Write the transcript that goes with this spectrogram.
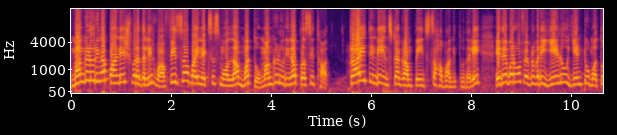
ಮಂಗಳೂರಿನ ಪಾಂಡೇಶ್ವರದಲ್ಲಿರುವ ಪಿಜ್ಜಾ ಬೈ ನೆಕ್ಸಸ್ ಮಾಲ್ನ ಮತ್ತು ಮಂಗಳೂರಿನ ಪ್ರಸಿದ್ಧ ಟ್ರೈ ತಿಂಡಿ ಇನ್ಸ್ಟಾಗ್ರಾಂ ಪೇಜ್ ಸಹಭಾಗಿತ್ವದಲ್ಲಿ. ಇದೇ ಬರುವ ಫೆಬ್ರವರಿ ಏಳು, ಎಂಟು ಮತ್ತು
